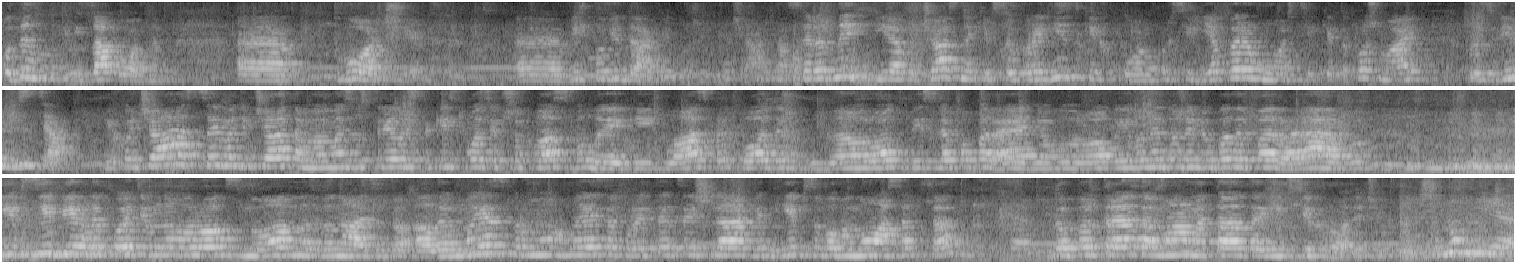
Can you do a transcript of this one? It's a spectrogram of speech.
один за одним, е, творчі, е, відповідальні дуже дівчата. Серед них є учасники всеукраїнських конкурсів, є переможці, які також мають призові місця. І хоча з цими дівчатами ми зустрілись в такий спосіб, що клас великий, клас приходив на урок після попереднього уроку, і вони дуже любили перерву. І всі бігли потім на урок знов на 12 але ми спромоглися пройти цей шлях від гіпсового носа так? до портрета мами, тата і всіх родичів. Шановні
